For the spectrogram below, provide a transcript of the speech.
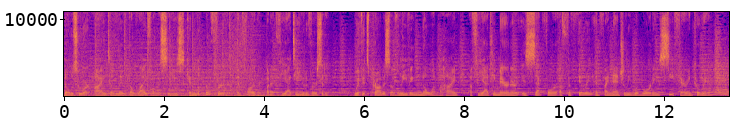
Those who are eyeing to live the life on the seas can look no further and farther but at FEATI University. With its promise of leaving no one behind, a FEATI mariner is set for a fulfilling and financially rewarding seafaring career.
